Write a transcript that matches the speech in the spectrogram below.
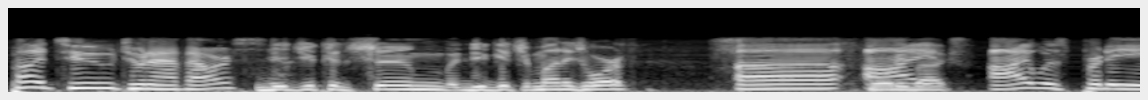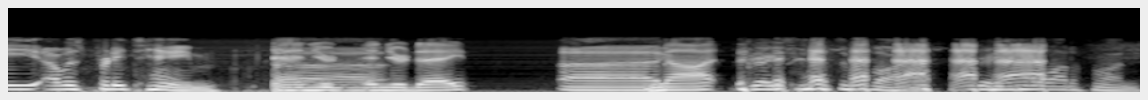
Probably two two and a half hours. Did you consume? Did you get your money's worth? Uh, 40 I, bucks? I was pretty. I was pretty tame. And your Uh, and your date? Uh, Not. Grayson had some fun. Grayson had a lot of fun.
